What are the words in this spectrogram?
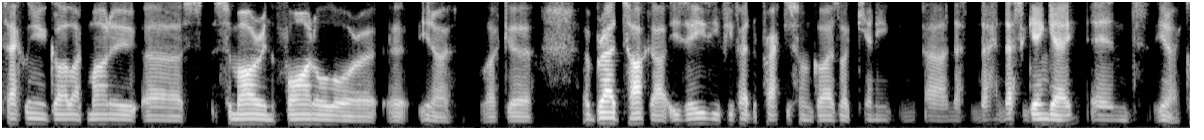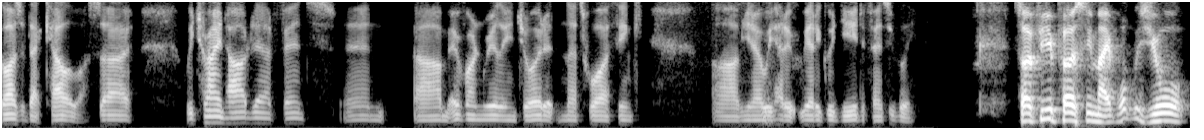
tackling a guy like Manu uh, Samara in the final or, a, a, you know, like a, a, Brad Tucker is easy if you've had to practice on guys like Kenny uh, Nasagenge and, you know, guys of that caliber. So we trained hard at our defense and um, everyone really enjoyed it. And that's why I think, um, you know, we had a, we had a good year defensively. So for you personally, mate, what was your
